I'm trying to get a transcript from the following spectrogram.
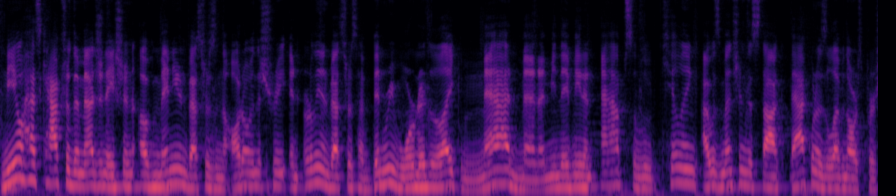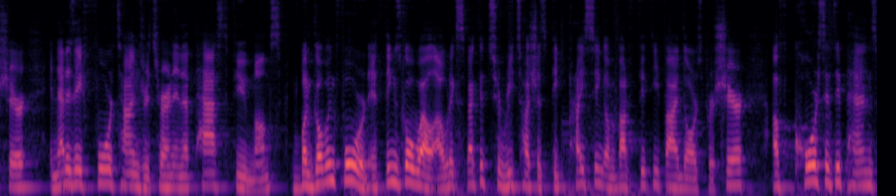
NIO has captured the imagination of many investors in the auto industry and early investors have been rewarded like madmen. I mean, they've made an absolute killing. I was mentioning the stock back when it was $11 per share, and that is a four times return in the past few months. But going forward, if things go well, I would expect it to retouch its peak pricing of about $55 per share. Of course, it depends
